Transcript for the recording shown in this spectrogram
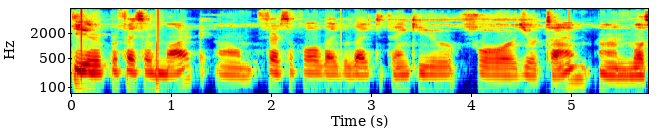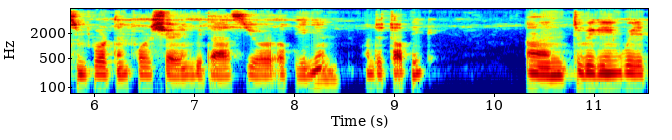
Dear Professor Mark, um, first of all, I would like to thank you for your time and most important for sharing with us your opinion on the topic. And to begin with,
